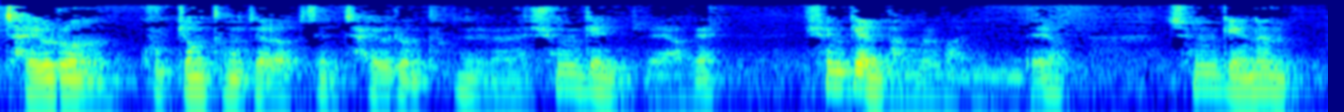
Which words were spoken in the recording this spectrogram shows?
자유로운 국경 통제를 없앤 자유로운 통제를 위한 쉔겐 조약의 쉔겐 박물관이 있는데요. 쉔겐은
